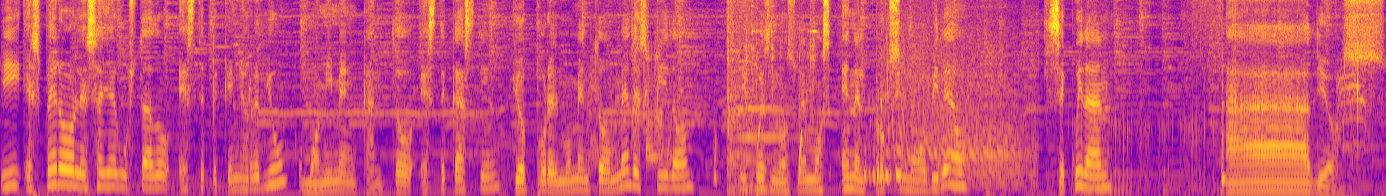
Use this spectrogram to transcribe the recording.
y espero les haya gustado este pequeño review. Como a mí me encantó este casting, yo por el momento me despido y pues nos vemos en el próximo video. Se cuidan. Adiós.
